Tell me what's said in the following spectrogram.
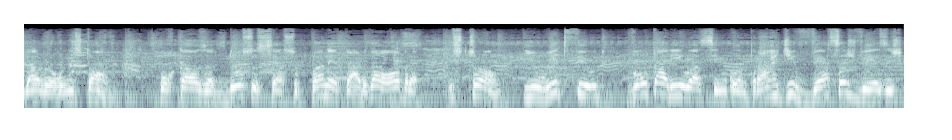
da Rolling Stone. Por causa do sucesso planetário da obra, Strong e Whitfield voltariam a se encontrar diversas vezes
